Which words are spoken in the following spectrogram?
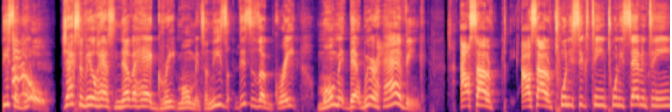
These are How? gr- Jacksonville has never had great moments, and these this is a great moment that we're having. Outside of outside of 2016, 2017,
